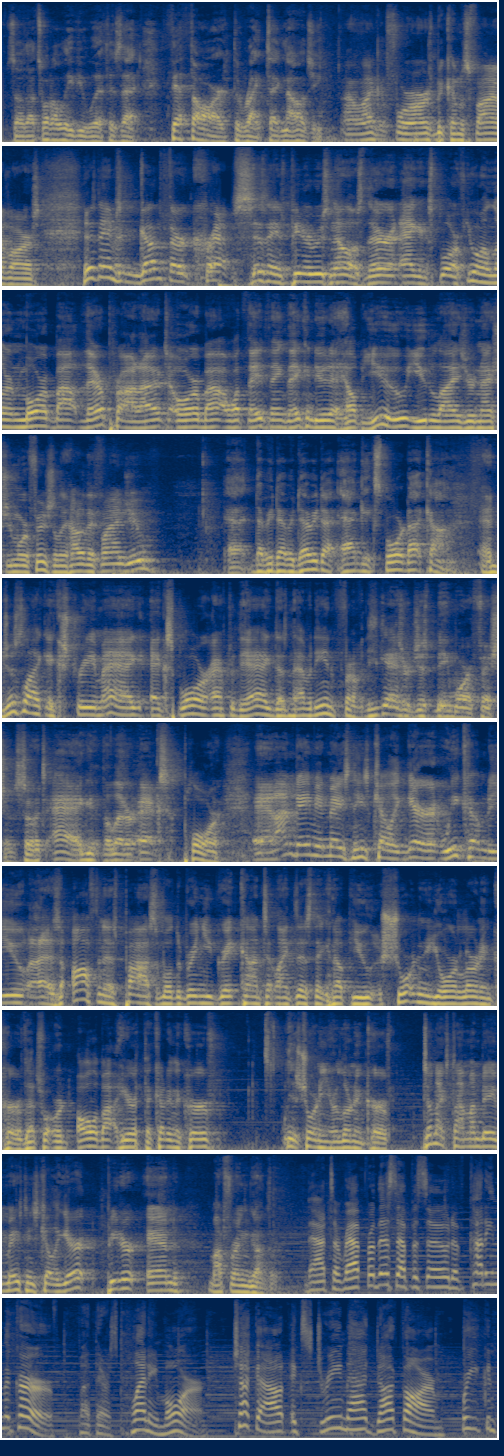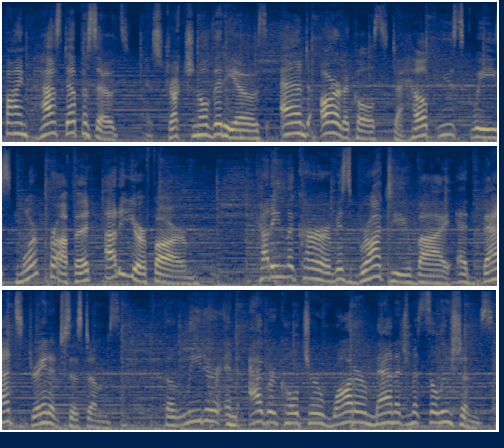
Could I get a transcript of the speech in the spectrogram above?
So that's what I'll leave you with: is that fifth R, the right technology. I like it. Four R's becomes five R's. His name's Gunther Krebs. His name's Peter Rusnellos. They're at AgXplore. If you want to learn more about their product or about what they think they can do to help you utilize your nitrogen more efficiently, how do they find you? At www.agxplore.com. And just like Extreme Ag, Explore after the Ag doesn't have an E in front of it. These guys are just being more efficient. So it's Ag, the letter X, Plore. And I'm Damian Mason. He's Kelly Garrett. We come to you as often as possible to bring you great content like this that can help you shorten your learning curve. That's what we're all about here at the Cutting the Curve, is shortening your learning curve. Until next time, I'm Dave Mason. He's Kelly Garrett, Peter, and my friend Gunther. That's a wrap for this episode of Cutting the Curve, but there's plenty more. Check out extremeag.farm, where you can find past episodes, instructional videos, and articles to help you squeeze more profit out of your farm. Cutting the Curve is brought to you by Advanced Drainage Systems, the leader in agriculture water management solutions.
